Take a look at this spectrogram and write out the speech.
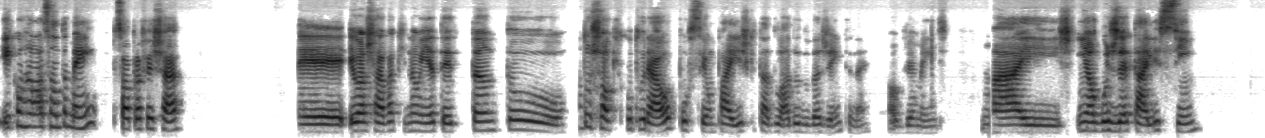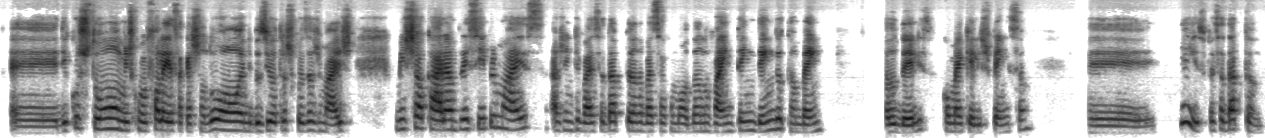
E com relação também, só para fechar, é, eu achava que não ia ter tanto, tanto choque cultural por ser um país que está do lado do da gente, né? Obviamente. Mas em alguns detalhes, sim. É, de costumes, como eu falei, essa questão do ônibus e outras coisas mais me chocaram a princípio, mas a gente vai se adaptando, vai se acomodando, vai entendendo também o lado deles, como é que eles pensam. É, e é isso, vai se adaptando.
